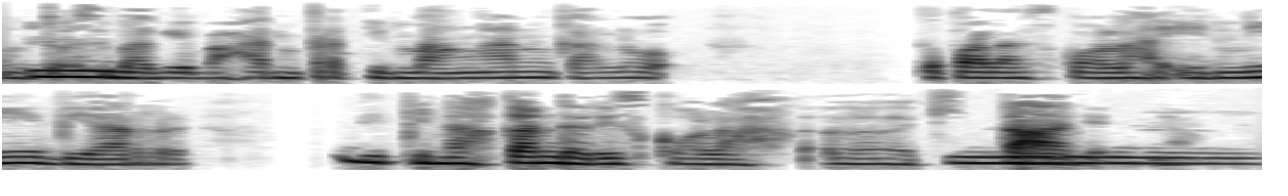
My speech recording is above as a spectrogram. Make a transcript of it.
untuk hmm. sebagai bahan pertimbangan kalau kepala sekolah ini biar dipindahkan dari sekolah uh, kita. Hmm.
